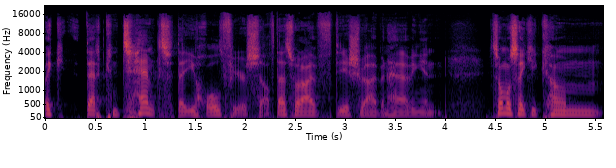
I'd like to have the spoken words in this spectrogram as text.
like that contempt that you hold for yourself, that's what I've the issue I've been having, and it's almost like you come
